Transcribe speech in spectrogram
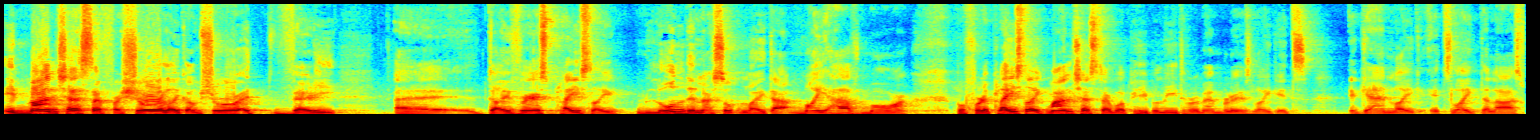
in Manchester for sure. Like I'm sure a very uh, diverse place like London or something like that might have more. But for a place like Manchester, what people need to remember is like it's again like it's like the last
